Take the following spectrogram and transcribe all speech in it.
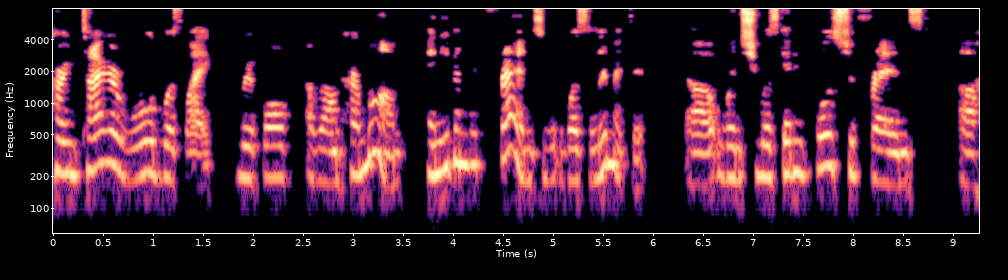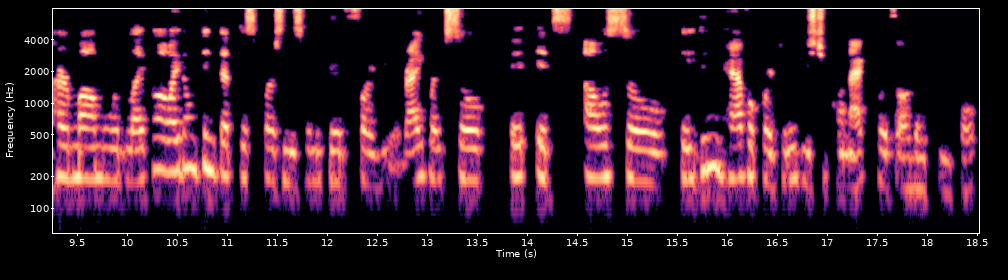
her entire world was like revolved around her mom. And even with friends, it was limited. Uh, when she was getting close to friends, uh, her mom would like, oh, I don't think that this person is really good for you, right? Like, so it, it's also, they didn't have opportunities to connect with other people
